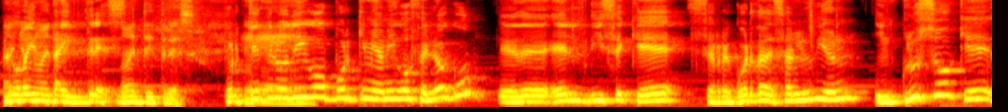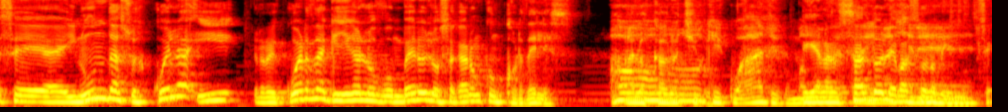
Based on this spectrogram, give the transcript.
Año 93. 93. ¿Por qué te lo Eh, digo? Porque mi amigo Feloco, eh, de- él dice que se recuerda de esa aluvión, incluso que se inunda su escuela y recuerda que llegan los bomberos y lo sacaron con cordeles a los oh, cabros chicos. Qué cuático. Y a Lanzaldo le pasó lo mismo. sí.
